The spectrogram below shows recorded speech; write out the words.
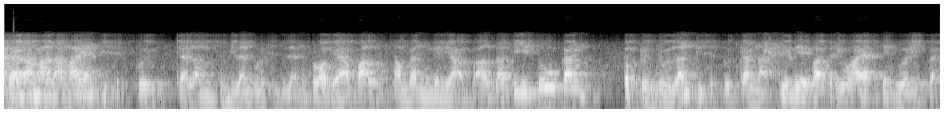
ada nama-nama yang disebut dalam 99 kalau nggak hafal sampai mungkin hafal. Tapi itu kan kebetulan disebutkan Nabi lewat riwayat sing horibun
